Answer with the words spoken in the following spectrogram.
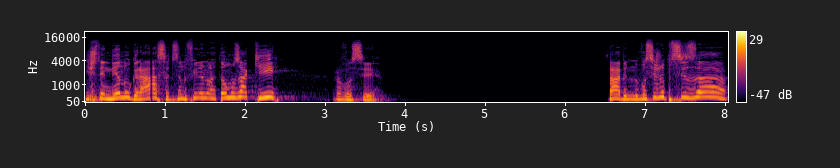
estendendo graça, dizendo: Filho, nós estamos aqui para você. Sabe, você não precisa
